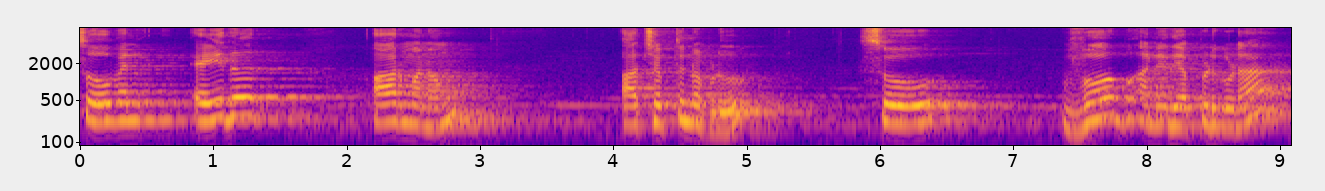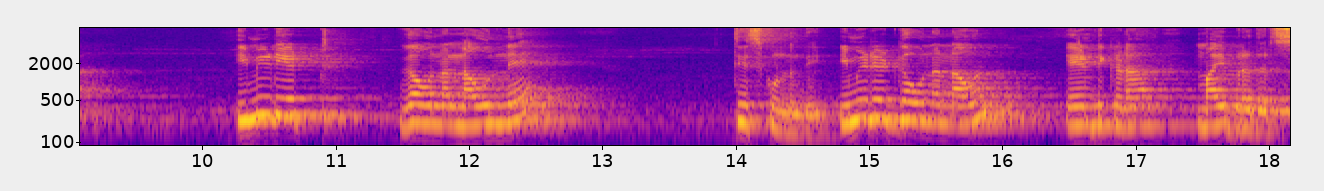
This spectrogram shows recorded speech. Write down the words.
So when either or మనం ఆ చెప్తున్నప్పుడు సో వర్బ్ అనేది ఎప్పుడు కూడా ఇమీడియట్గా ఉన్న నౌన్నే తీసుకుంటుంది. ఇమీడియట్గా ఉన్న నౌన్ ఏంటి ఇక్కడ? My brothers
